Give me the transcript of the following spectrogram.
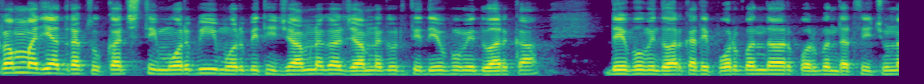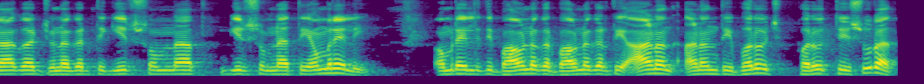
ક્રમમાં જ યાદ રાખશું, કચ્છથી મોરબી, મોરબીથી જામનગર, જામનગરથી દેવભૂમિ દ્વારકા. દેવભૂમિ દ્વારકાથી પોરબંદર, પોરબંદરથી જુનાગઢ, જુનાગઢથી ગીર સોમનાથ, ગીર સોમનાથથી અમરેલી, અમરેલીથી ભાવનગર, ભાવનગરથી આણંદ, આણંદથી ભરૂચ, ભરૂચથી સુરત,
